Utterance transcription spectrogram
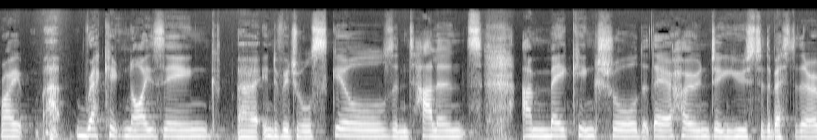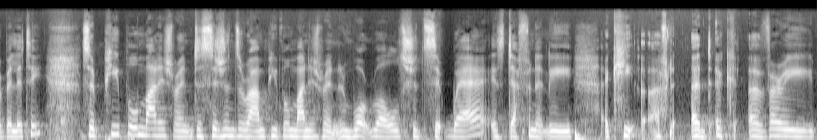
right? Recognizing uh, individual skills and talents and making sure that they're honed and used to the best of their ability. So, people management, decisions around people management and what role should sit where is definitely a key, a, a, a very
